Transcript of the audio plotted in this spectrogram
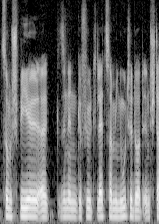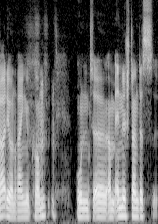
zum Spiel, äh, sind in gefühlt letzter Minute dort ins Stadion reingekommen und äh, am Ende stand es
